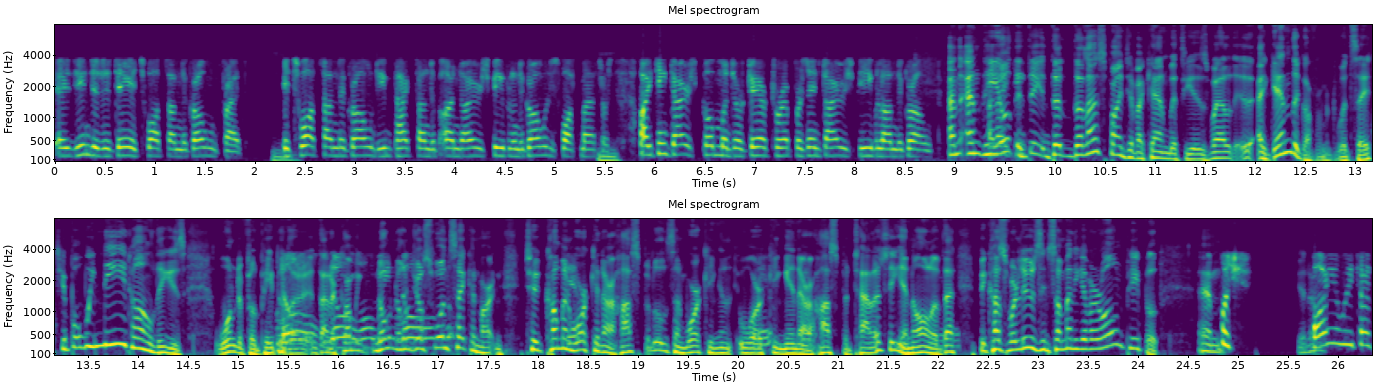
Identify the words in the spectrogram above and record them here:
at the end of the day, it's what's on the ground, Fran. Hmm. It's what's on the ground, the impact on the, on the Irish people on the ground is what matters. I think the Irish government are there to represent Irish people on the ground. and and the, And other, the, the the last point, if I can, with you as well. uh, Again, the government would say to you, but we need all these wonderful people that are, No, are coming. No, we- no, just no, one no. second, Martin, to come and Yeah. work in our hospitals and working in, working in our hospitality and all of that, because we're losing so many of our own people. Um, But you know, why are we that?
